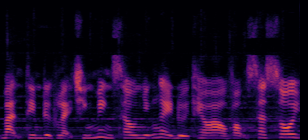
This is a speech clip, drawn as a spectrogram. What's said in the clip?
bạn tìm được lại chính mình sau những ngày đuổi theo ảo vọng xa xôi.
